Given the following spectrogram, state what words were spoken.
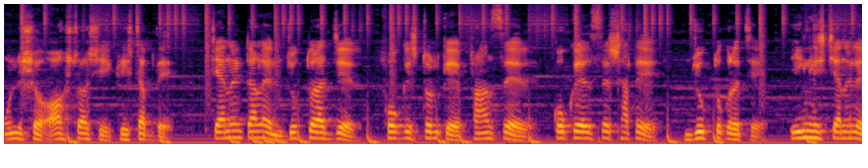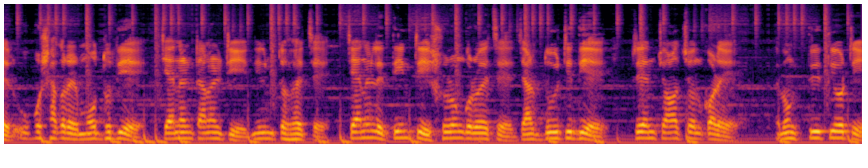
উনিশশো অষ্টআশি খ্রিস্টাব্দে। চ্যানেল টানেল যুক্তরাজ্যের ফোকস্টোনকে ফ্রান্সের কোকেলসের সাথে যুক্ত করেছে। ইংলিশ চ্যানেলের উপসাগরের মধ্য দিয়ে চ্যানেল টানেলটি নির্মিত হয়েছে। চ্যানেলে তিনটি সুড়ঙ্গ রয়েছে, যার দুইটি দিয়ে ট্রেন চলাচল করে। এবং তৃতীয়টি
